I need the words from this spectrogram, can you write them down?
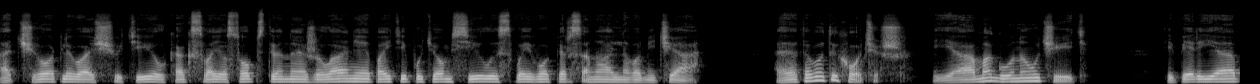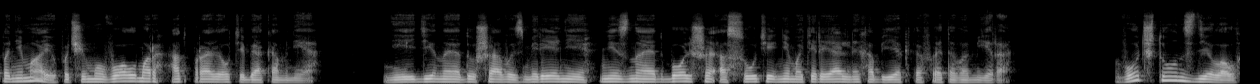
Отчетливо ощутил, как свое собственное желание пойти путем силы своего персонального меча. Этого ты хочешь? Я могу научить. Теперь я понимаю, почему Волмар отправил тебя ко мне. Ни единая душа в измерении не знает больше о сути нематериальных объектов этого мира. Вот что он сделал.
